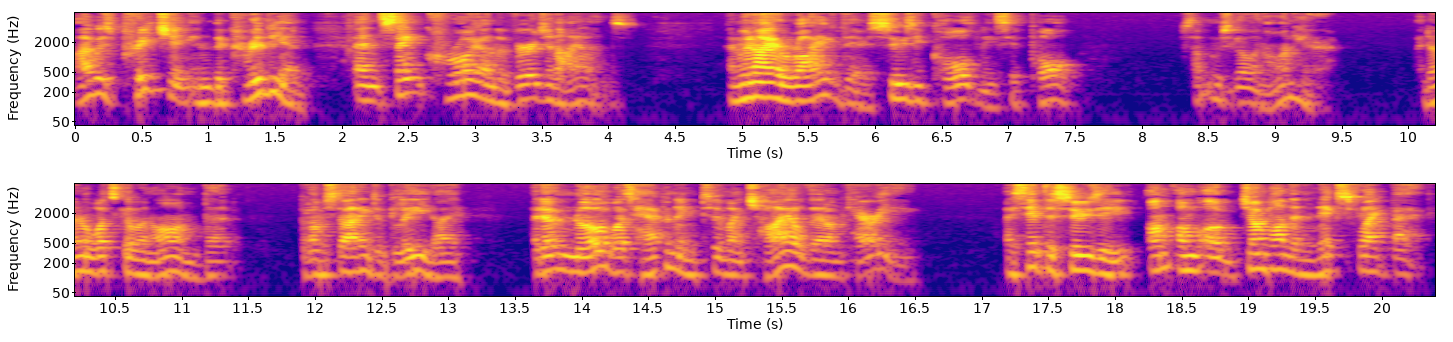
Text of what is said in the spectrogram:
I was preaching in the Caribbean and St. Croix on the Virgin Islands. And when I arrived there, Susie called me, said, Paul, something's going on here. I don't know what's going on, but but I'm starting to bleed. I, I don't know what's happening to my child that I'm carrying. I said to Susie, I'm, I'm, I'll jump on the next flight back.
